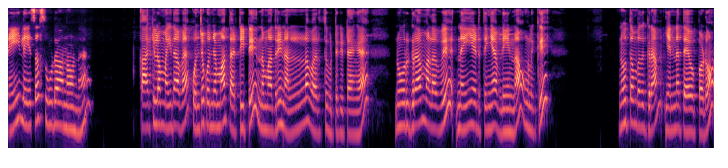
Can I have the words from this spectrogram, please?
நெய் லேசாக சூடானோன்னு கால் கிலோ மைதாவை கொஞ்சம் கொஞ்சமாக தட்டிட்டு இந்த மாதிரி நல்லா வறுத்து விட்டுக்கிட்டேங்க. நூறு கிராம் அளவு நெய் எடுத்தீங்க அப்படின்னா உங்களுக்கு நூற்றம்பது கிராம் எண்ணெய் தேவைப்படும்.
